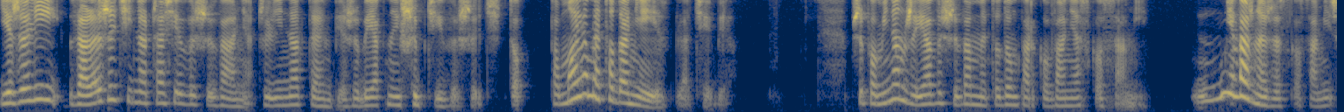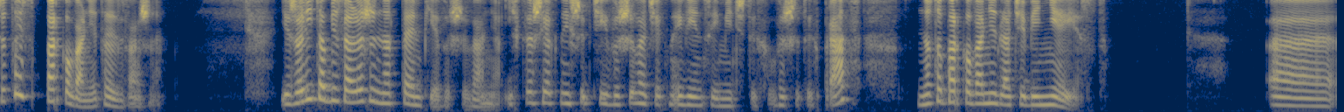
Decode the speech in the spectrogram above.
Jeżeli zależy Ci na czasie wyszywania, czyli na tempie, żeby jak najszybciej wyszyć, to, to moja metoda nie jest dla Ciebie. Przypominam, że ja wyszywam metodą parkowania z kosami. Nieważne, że z kosami, że to jest parkowanie, to jest ważne. Jeżeli Tobie zależy na tempie wyszywania i chcesz jak najszybciej wyszywać, jak najwięcej mieć tych wyszytych prac, no to parkowanie dla Ciebie nie jest. Eee,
